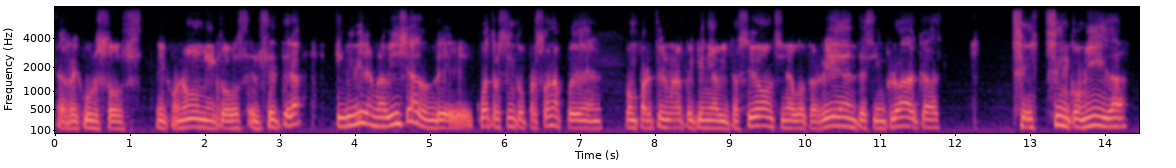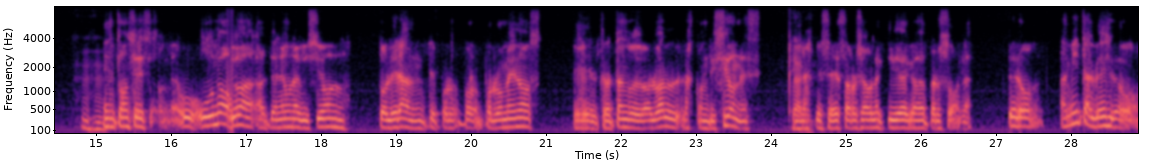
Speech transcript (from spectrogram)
eh, recursos económicos, etcétera, y vivir en una villa donde cuatro o cinco personas pueden compartir una pequeña habitación sin agua corriente, sin cloacas, sin, comida. Entonces, uno va a tener una visión tolerante, por, por, lo menos eh, tratando de evaluar las condiciones en las que se desarrollaba la actividad de cada persona. Pero a mí tal vez lo,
